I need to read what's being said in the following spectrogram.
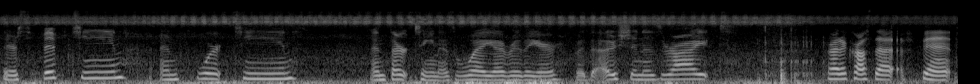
There's 15 and 14 and 13 is way over there, but the ocean is right, right across that fence.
